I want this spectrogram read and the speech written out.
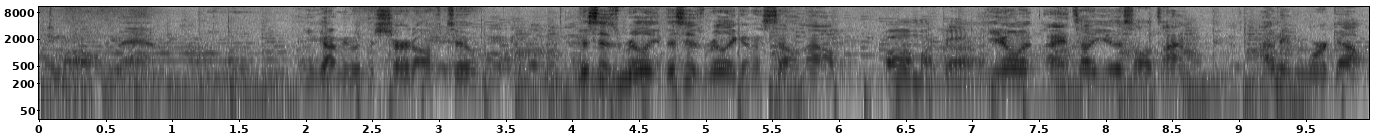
Hey, Mom. Oh man, you got me with the shirt off too. This is really, this is really gonna sell now. Oh my God. You know what? I tell you this all the time. I don't even work out.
